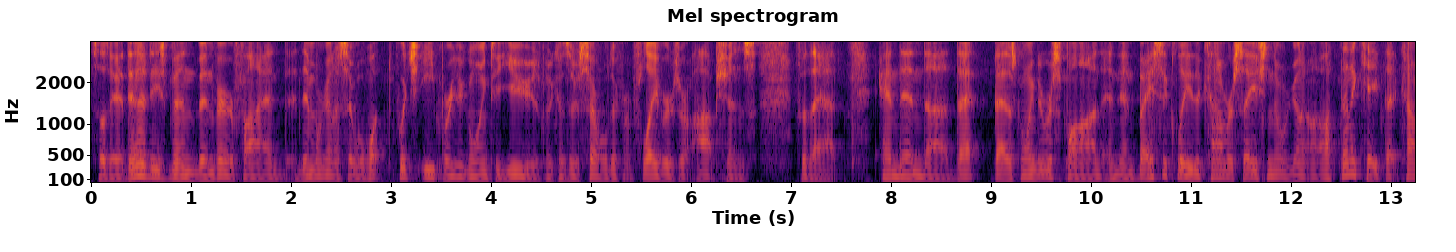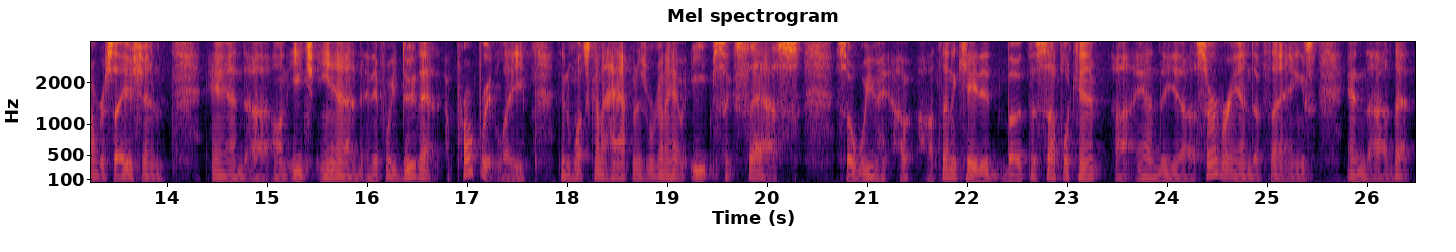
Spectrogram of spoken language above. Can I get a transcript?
So the identity's been been verified. Then we're going to say, well, what which EAP are you going to use? Because there's several different flavors or options for that. And then uh, that that is going to respond. And then basically the conversation that we're going to authenticate that conversation and uh, on each end. And if we do that appropriately, then what's going to happen is we're going to have EAP success. So we've uh, authenticated both the supplicant uh, and the uh, server end of things, and uh, that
